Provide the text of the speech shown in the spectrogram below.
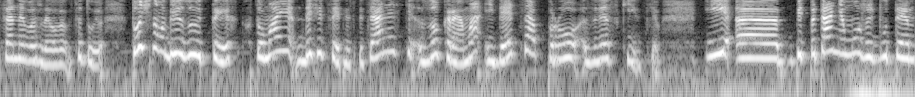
це не важливо. Цитую: точно мобілізують тих, хто має дефіцитні спеціальності, зокрема йдеться про зв'язківців. І е, під питанням можуть бути.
